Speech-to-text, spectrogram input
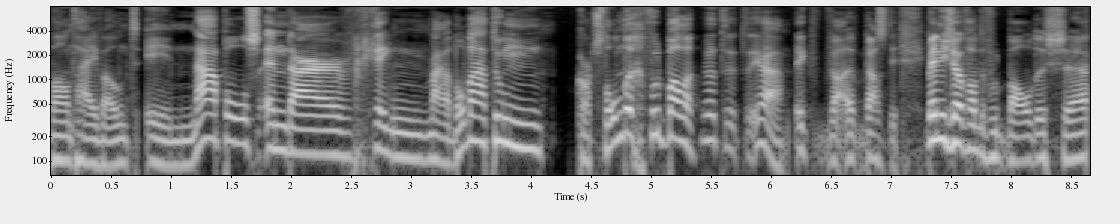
Want hij woont in Napels en daar ging Maradona toen kortstondig voetballen. Ja, ik, wa- was, ik ben niet zo van de voetbal, dus... eh,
